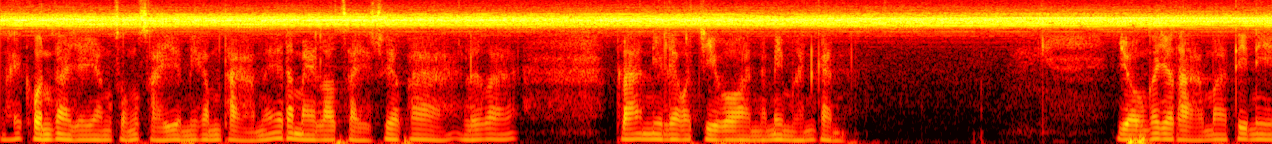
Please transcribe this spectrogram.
หลายคนก็อาจจะยังสงสัยยังมีคำถามนะทำไมเราใส่เสื้อผ้า หรือว่าพระนี่เรียกว่าจีวรนะไม่เหมือนกัน โยมก็จะถามว่าที่นี่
